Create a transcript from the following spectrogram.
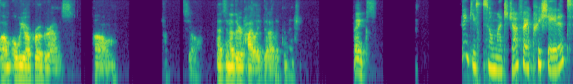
um, OER programs. Um, so that's another highlight that I like to mention. Thanks. Thank you so much, Jeff. I appreciate it.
